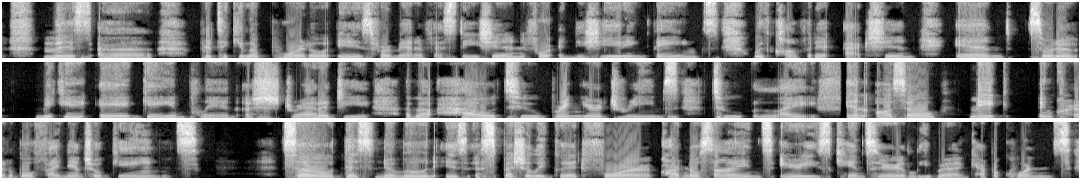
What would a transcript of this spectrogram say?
this uh, particular portal is for manifestation, for initiating things with confident action, and sort of making a game plan, a strategy about how to bring your dreams to life and also make incredible financial gains. So, this new moon is especially good for cardinal signs Aries, Cancer, Libra, and Capricorns.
